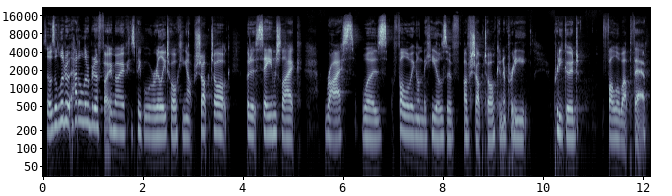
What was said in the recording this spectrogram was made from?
So it was a little had a little bit of FOMO because people were really talking up shop talk, but it seemed like Rice was following on the heels of of shop talk and a pretty pretty good follow up there.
